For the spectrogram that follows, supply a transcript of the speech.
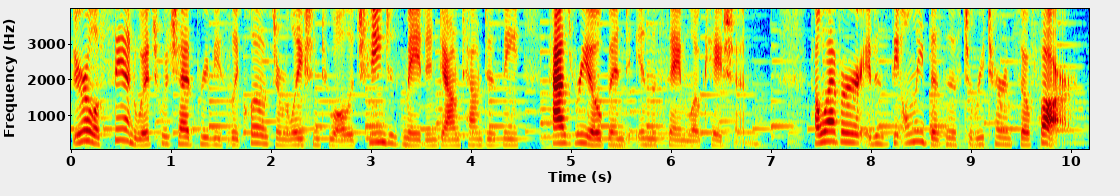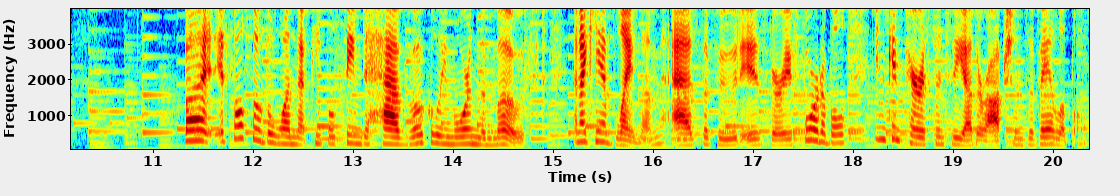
The Earl of Sandwich, which had previously closed in relation to all the changes made in downtown Disney, has reopened in the same location. However, it is the only business to return so far. But it's also the one that people seem to have vocally mourned the most, and I can't blame them, as the food is very affordable in comparison to the other options available.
